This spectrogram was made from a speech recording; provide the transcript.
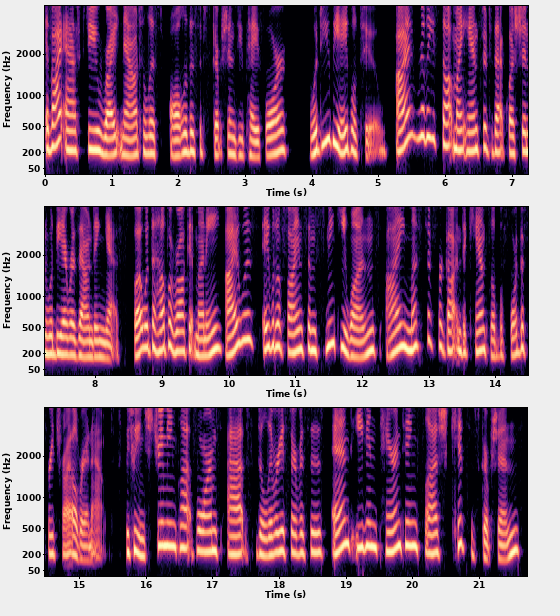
If I asked you right now to list all of the subscriptions you pay for, would you be able to? I really thought my answer to that question would be a resounding yes. But with the help of Rocket Money, I was able to find some sneaky ones I must have forgotten to cancel before the free trial ran out between streaming platforms, apps, delivery services, and even parenting slash kid subscriptions.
